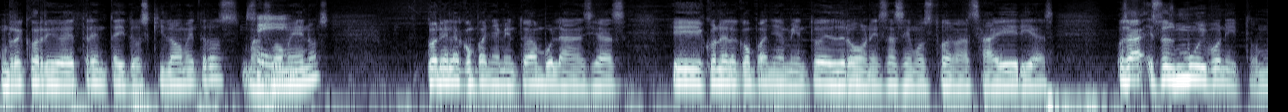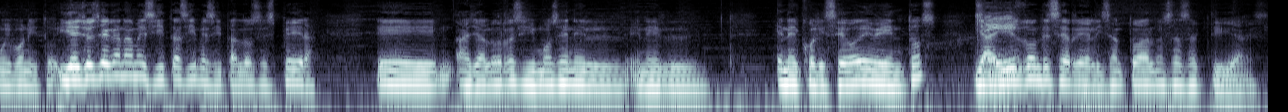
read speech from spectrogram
un recorrido de 32 kilómetros más Sí. o menos con el acompañamiento de ambulancias, eh, con el acompañamiento de drones, hacemos tomas aéreas. O sea, esto es muy bonito, muy bonito. Y ellos llegan a mesitas y mesitas los espera. Eh, allá los recibimos en el, en el, en el Coliseo de Eventos y Sí. ahí es donde se realizan todas nuestras actividades.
